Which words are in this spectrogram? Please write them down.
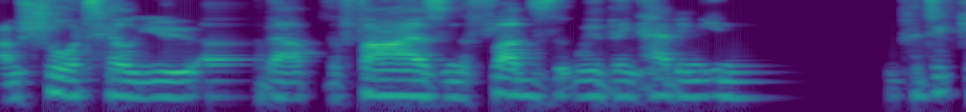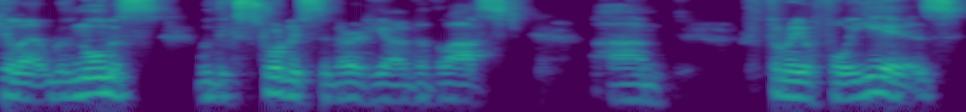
I'm sure, tell you about the fires and the floods that we've been having in particular with enormous, with extraordinary severity over the last um, three or four years,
